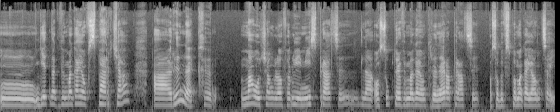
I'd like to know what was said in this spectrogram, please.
mm, jednak wymagają wsparcia, a rynek y, mało ciągle oferuje miejsc pracy dla osób, które wymagają trenera pracy, osoby wspomagającej.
